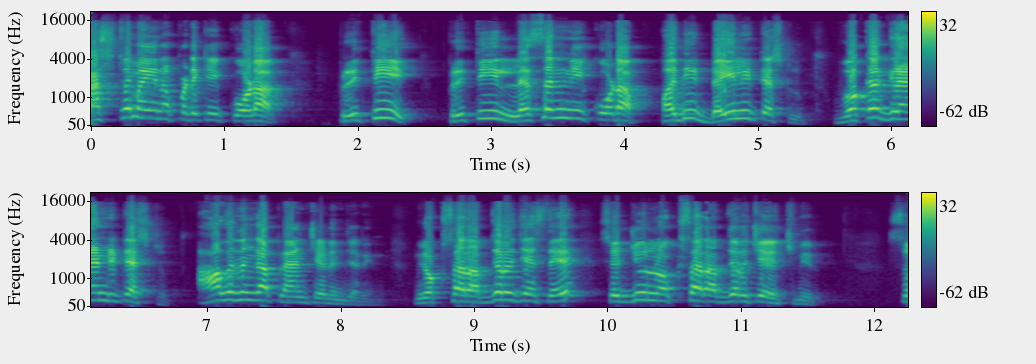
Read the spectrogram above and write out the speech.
కష్టమైనప్పటికీ కూడా ప్రతి ప్రతి లెసన్ని కూడా పది డైలీ టెస్ట్లు ఒక గ్రాండ్ టెస్ట్ ఆ విధంగా ప్లాన్ చేయడం జరిగింది. మీరు ఒకసారి అబ్జర్వ్ చేస్తే షెడ్యూల్ను ఒకసారి అబ్జర్వ్ చేయొచ్చు మీరు. సో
